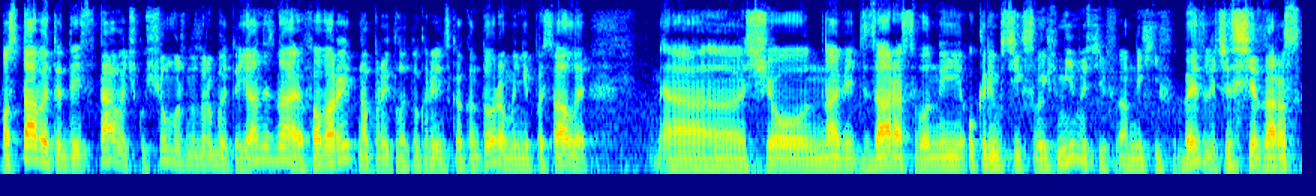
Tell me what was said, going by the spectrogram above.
поставити десь ставочку, що можна зробити? Я не знаю. Фаворит, наприклад, українська контора мені писали, що навіть зараз вони, окрім всіх своїх мінусів, а в них їх безліч, ще зараз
